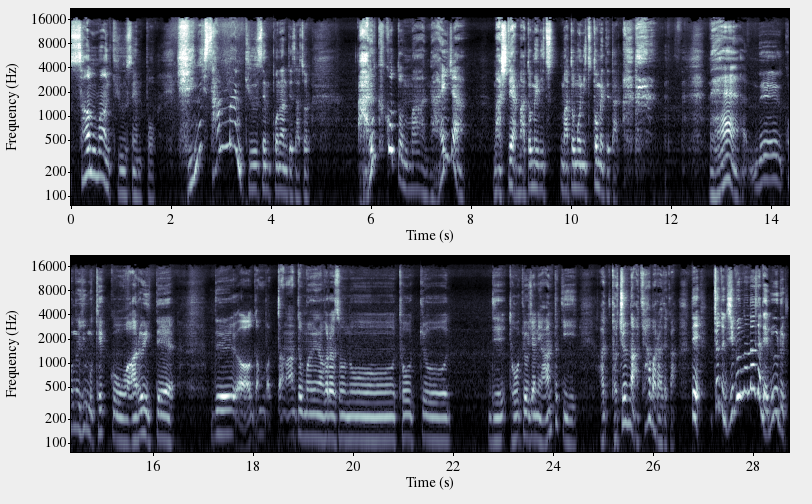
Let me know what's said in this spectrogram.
3万9000歩。日に3万9000歩なんてさそれ歩くことまあないじゃん。ましてやまとめにまともに勤めてたら。ねえ。でこの日も結構歩いてでああ頑張ったなって思いながらその東京で東京じゃねえあの時あ途中の秋葉原でか。でちょっと自分の中でルール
